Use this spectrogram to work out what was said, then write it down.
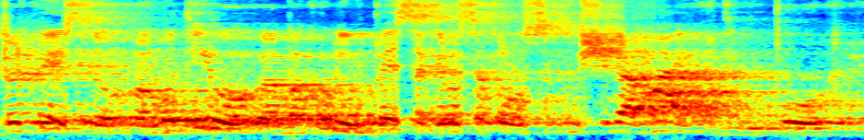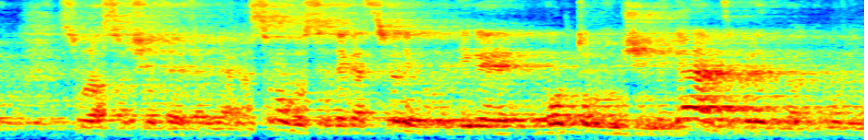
Per questo motivo eh, Bakunin pensa che lo Stato non si riuscirà mai ad imporre sulla società italiana. Sono considerazioni, come dire, molto lungimiranti quelle di Bakunin.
